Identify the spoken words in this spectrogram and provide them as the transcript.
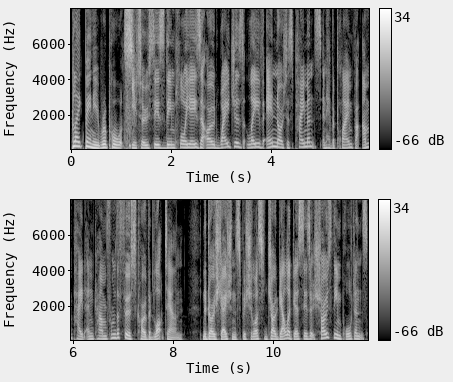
Blake Benny reports. Getu says the employees are owed wages, leave, and notice payments and have a claim for unpaid income from the first COVID lockdown. Negotiation specialist Joe Gallagher says it shows the importance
